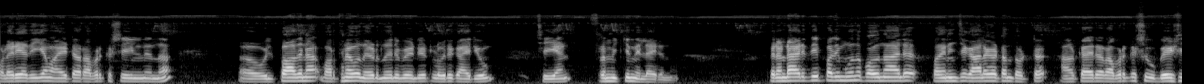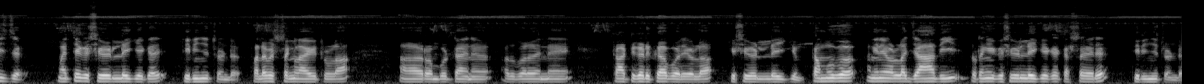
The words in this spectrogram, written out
വളരെയധികമായിട്ട് റബ്ബർ കൃഷിയിൽ നിന്ന് ഉൽപ്പാദന വർധനവ് നേടുന്നതിന് വേണ്ടിയിട്ടുള്ള ഒരു കാര്യവും ചെയ്യാൻ ശ്രമിക്കുന്നില്ലായിരുന്നു. ഇപ്പോൾ രണ്ടായിരത്തി പതിമൂന്ന് പതിനാല് പതിനഞ്ച് കാലഘട്ടം തൊട്ട് ആൾക്കാർ റബ്ബർ കൃഷി ഉപേക്ഷിച്ച് മറ്റ് കൃഷികളിലേക്കൊക്കെ തിരിഞ്ഞിട്ടുണ്ട്. ഫലവൃക്ഷങ്ങളായിട്ടുള്ള റംബുട്ടാന് അതുപോലെ തന്നെ കാട്ടുകടുക്ക പോലെയുള്ള കൃഷികളിലേക്കും കമുക് അങ്ങനെയുള്ള ജാതി തുടങ്ങിയ കൃഷികളിലേക്കൊക്കെ കർഷകർ തിരിഞ്ഞിട്ടുണ്ട്.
